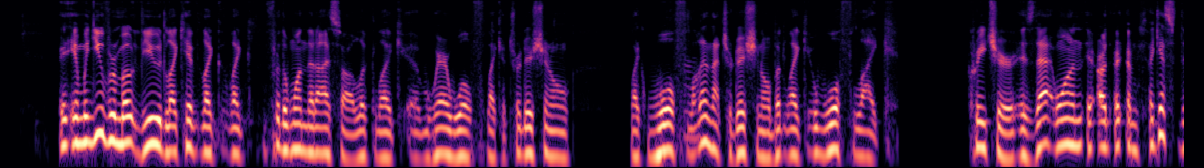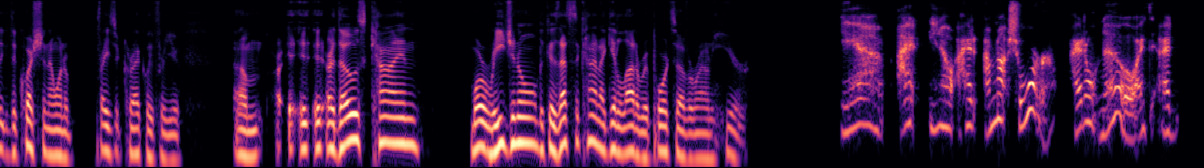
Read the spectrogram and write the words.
and, and when you've remote viewed, like have like like for the one that I saw, looked like a werewolf, like a traditional, like wolf, well, not traditional, but like wolf like creature. Is that one? Are, are um, I guess the the question I want to phrase it correctly for you. Um, are, are those kind more regional? Because that's the kind I get a lot of reports of around here. Yeah, I you know I I'm not sure. I don't know. I I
